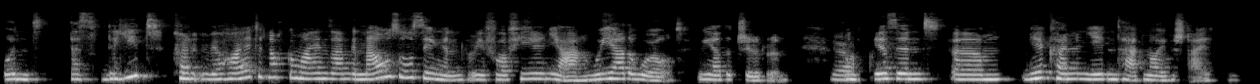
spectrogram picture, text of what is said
Und das Lied könnten wir heute noch gemeinsam genauso singen wie vor vielen Jahren. We are the world, we are the children. Ja. Und wir sind, ähm, wir können jeden Tag neu gestalten.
